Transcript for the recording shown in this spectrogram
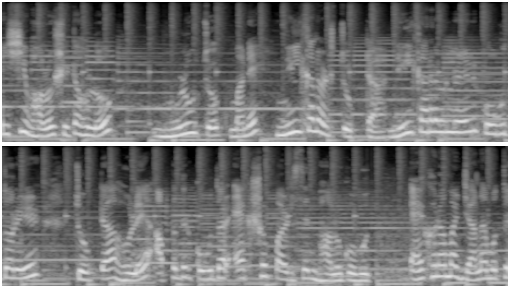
বেশি ভালো, সেটা হলো ব্লু চোখ মানে নীল কালার চোখটা। নীল কালারের কবুতরের চোখটা হলে আপনাদের কবুতর একশো পার্সেন্ট ভালো কবুতর। এখন আমার জানা মতো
